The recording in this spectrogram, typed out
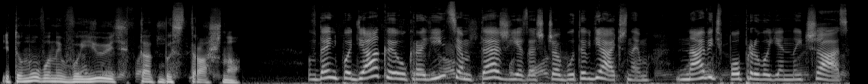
і тому вони воюють так безстрашно. В день подяки українцям теж є за що бути вдячним, навіть попри воєнний час,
